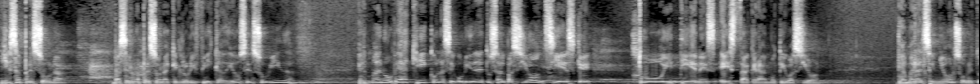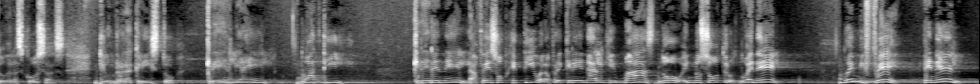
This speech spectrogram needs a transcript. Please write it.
Y esa persona va a ser una persona que glorifica a Dios en su vida. Hermano, ve aquí con la seguridad de tu salvación si es que tú hoy tienes esta gran motivación de amar al Señor sobre todas las cosas, de honrar a Cristo, creerle a Él, no a ti, creer en Él. La fe es objetiva, la fe cree en alguien más, no en nosotros, no en Él, no en mi fe, en Él.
